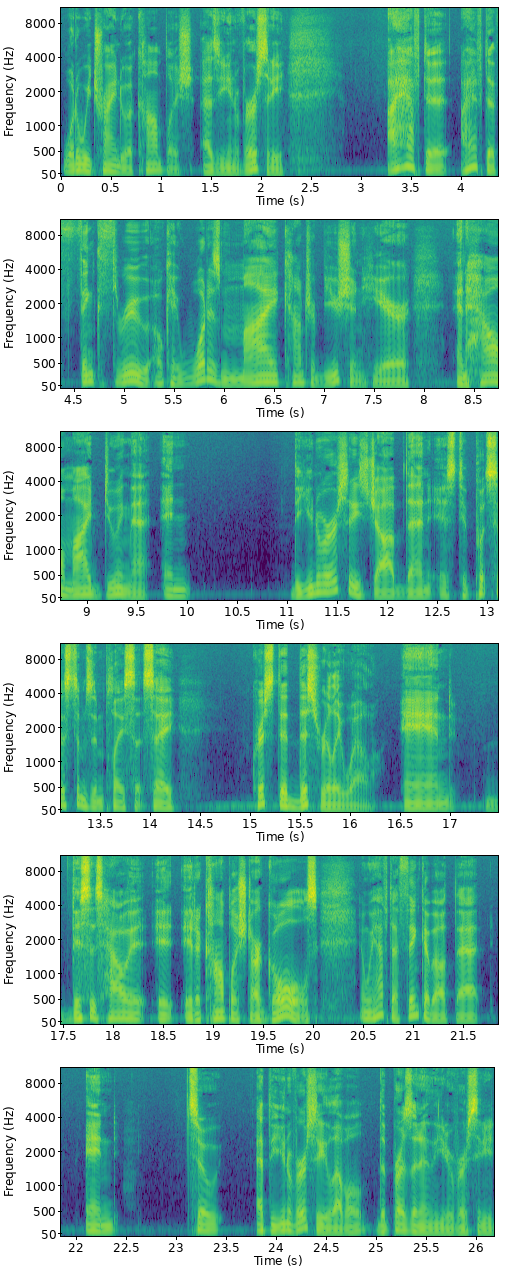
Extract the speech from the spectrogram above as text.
what are we trying to accomplish as a university? I have to I have to think through, okay, what is my contribution here and how am I doing that? And the university's job then is to put systems in place that say, Chris did this really well, and this is how it, it, it accomplished our goals. And we have to think about that. And so at the university level, the president of the university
